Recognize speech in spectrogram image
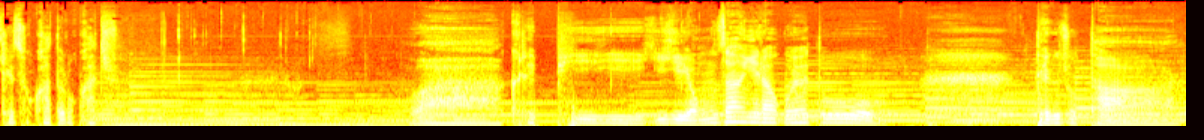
계속 하도록 하죠. 와 그래픽 이게 영상이라고 해도 되게 좋다.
